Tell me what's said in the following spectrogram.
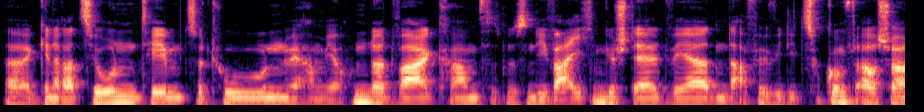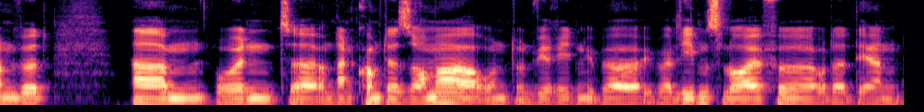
äh, Generationenthemen zu tun, wir haben Jahrhundertwahlkampf, es müssen die Weichen gestellt werden dafür, wie die Zukunft ausschauen wird. Ähm, und, äh, und dann kommt der Sommer und, und wir reden über, über Lebensläufe oder deren,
